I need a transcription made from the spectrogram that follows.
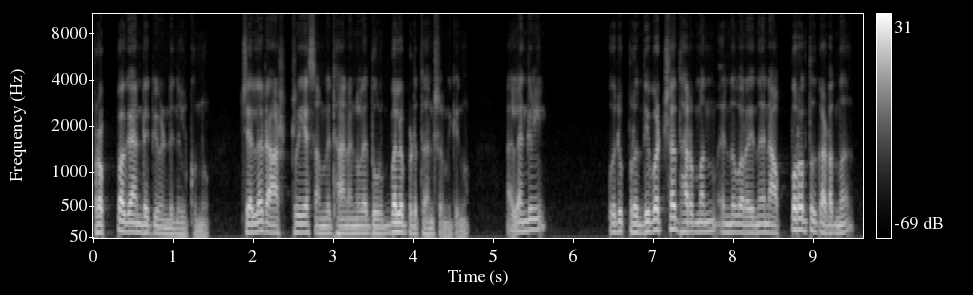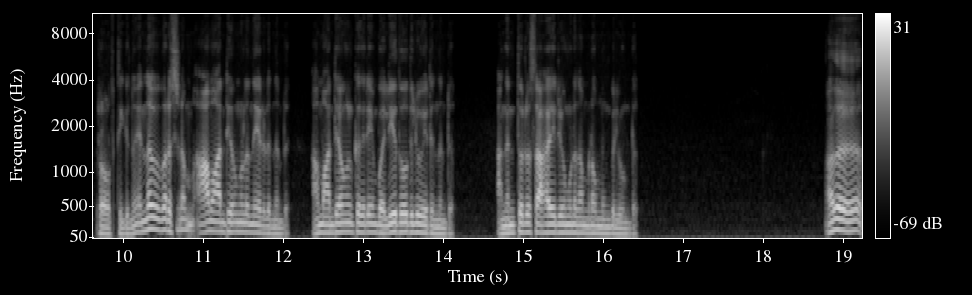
പ്രൊപ്പഗാൻഡയ്ക്ക് വേണ്ടി നിൽക്കുന്നു. ചില രാഷ്ട്രീയ സംവിധാനങ്ങളെ ദുർബലപ്പെടുത്താൻ ശ്രമിക്കുന്നു. അല്ലെങ്കിൽ ഒരു പ്രതിപക്ഷ ധർമ്മം എന്ന് പറയുന്നതിന് അപ്പുറത്ത് കടന്ന് പ്രവർത്തിക്കുന്നു എന്ന വിമർശനം ആ മാധ്യമങ്ങൾ നേരിടുന്നുണ്ട്. ആ മാധ്യമങ്ങൾക്കെതിരെയും വലിയ തോതിൽ വരുന്നുണ്ട് അങ്ങനത്തെ ഒരു സാഹചര്യവും കൂടെ നമ്മുടെ മുമ്പിലുണ്ട്. അത്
